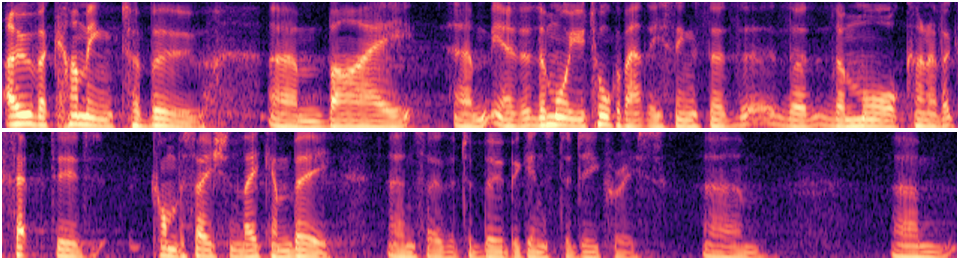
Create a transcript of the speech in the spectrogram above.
overcoming taboo um, by, um, you know, the, the, more you talk about these things, the, the, the more kind of accepted conversation they can be. And so the taboo begins to decrease. Um, um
